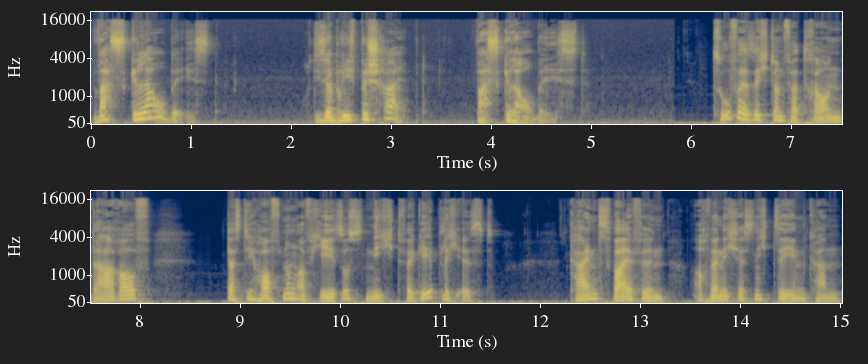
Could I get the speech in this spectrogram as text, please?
was Glaube ist. Und dieser Brief beschreibt, was Glaube ist. Zuversicht und Vertrauen darauf, dass die Hoffnung auf Jesus nicht vergeblich ist. Kein Zweifeln, auch wenn ich es nicht sehen kann.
